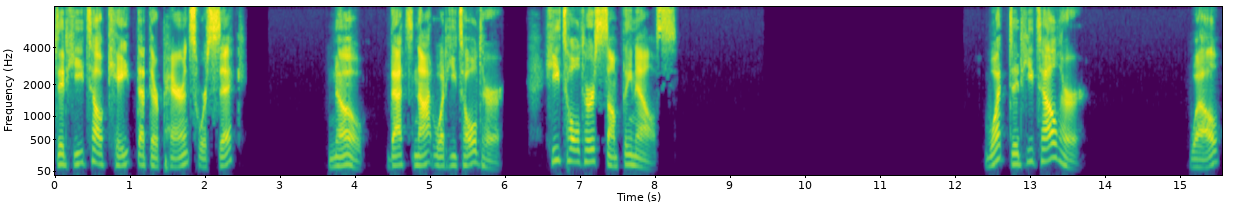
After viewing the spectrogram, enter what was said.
Did he tell Kate that their parents were sick? No, that's not what he told her. He told her something else. What did he tell her? Well,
